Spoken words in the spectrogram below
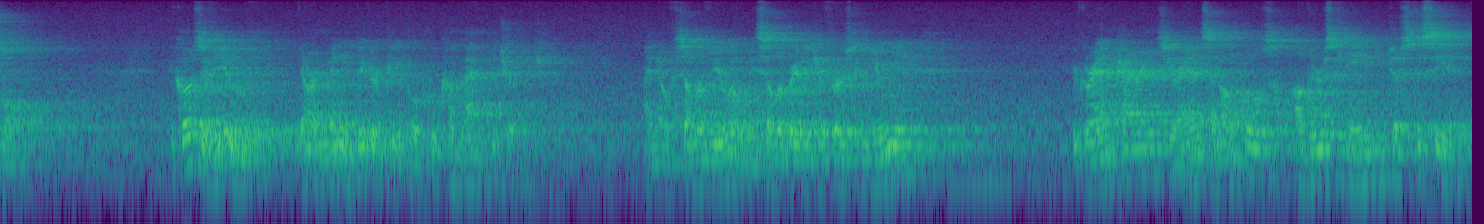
small. Because of you, there are many bigger people who come back to church. I know some of you, when we celebrated your first communion, your grandparents, your aunts and uncles, others came just to see it.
